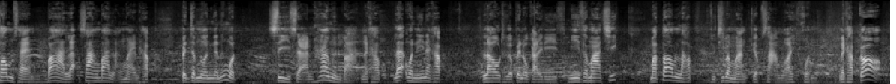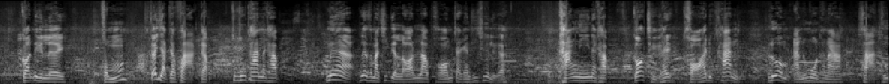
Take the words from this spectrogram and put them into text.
ซ่อมแซมบ้านและสร้างบ้านหลังใหม่นะครับเป็นจำนวนเงินทั้งหมด 450,000 บาทนะครับและวันนี้นะครับเราถือว่าเป็นโอกาสดีมีสมาชิกมาต้อนรับอยู่ที่ประมาณเกือบ 300 คนนะครับก็ก่อนอื่นเลย ผมก็อยากจะฝากกับทุกๆท่านนะครับ เมื่อเพื่อนสมาชิกเดือดร้อนเราพร้อมใจกันที่ช่วยเหลือ ครั้งนี้นะครับก็ถือให้ขอให้ทุกท่าน ร่วมอนุโมทนาสาธุ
